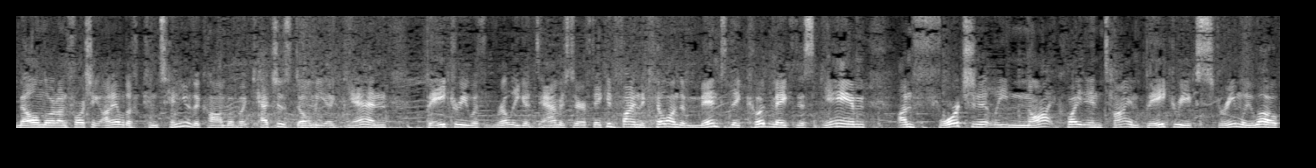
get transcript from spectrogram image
Melon Lord unfortunately unable to continue the combo, but catches Domi again. Bakery with really good damage there. If they can find the kill onto Mint, they could make this game. Unfortunately, not quite in time. Bakery extremely low,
